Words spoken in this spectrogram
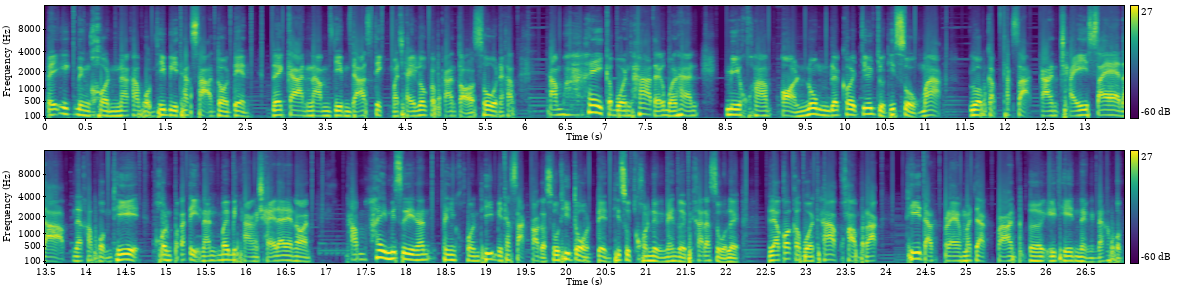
เป็นอีกหนึ่งคนนะครับผมที่มีทักษะโดดเด่น โดยการนำดิมดาสติกมาใช้ร่วมกับการต่อสู้นะครับทำให้กระบวนท่าแต่ละกระบวนท่านั้นมีความอ่อนนุ่มและก็ยืดหยุ่นที่สูงมาก รวมกับทักษะการใช้แส้ดาบนะครับผมที่คนปกตินั้นไม่มีทางใช้ได้แน่นอนทำให้มิสซิลีนั้นเป็นคนที่มีทักษะการต่อสู้ที่โดดเด่นที่สุดคนหนึ่งในหน่วยพิฆาตอสูรเลย แล้วก็กระบวนท่าความรักที่ดัดแปลงมาจากปราณเพลิงอีทีหนึ่งนะครับผม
